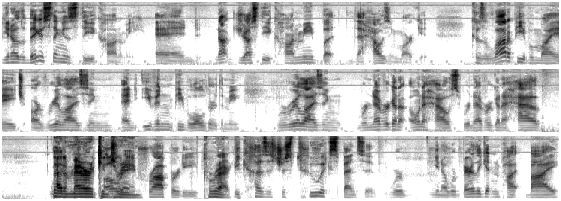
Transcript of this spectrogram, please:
You know, the biggest thing is the economy, and not just the economy, but the housing market. Because a lot of people my age are realizing, and even people older than me, we're realizing we're never going to own a house. We're never going to have that American dream property. Correct. Because it's just too expensive. We're you know we're barely getting by.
